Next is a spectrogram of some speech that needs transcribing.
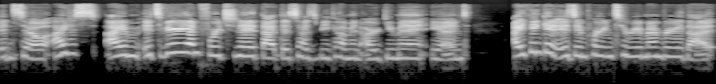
And so I just, I'm, it's very unfortunate that this has become an argument. And I think it is important to remember that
